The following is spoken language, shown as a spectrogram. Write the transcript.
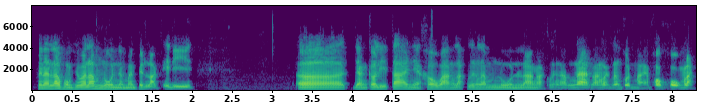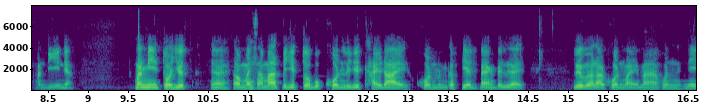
เพราะฉะนั้นแล้วผมคิดว่ารัฐมนูญเนี่ยมันเป็นหลักที่ดี เอ่ออย่างเกาหลีใต้เนี่ยเขาวางหลักเรื่องรัฐธรรมนูญวางหลักเรื่องอำนาจวางหลักเรื่องกฎหมาย พอโครงหลักมันดีเนี่ย มันมีตัวยึดนะเราไม่สามารถไปยึดตัวบุคคลหรือยึดใครได้ คนมันก็เปลี่ยนแปลงไปเรื่อย หรือเวลาคนใหม่มาคนนี่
